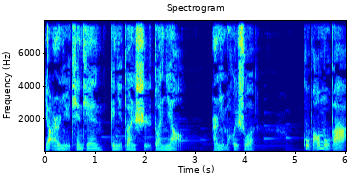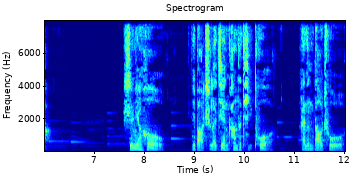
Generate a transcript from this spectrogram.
要儿女天天给你端屎端尿，儿女们会说：“雇保姆吧。”十年后，你保持了健康的体魄，还能到处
